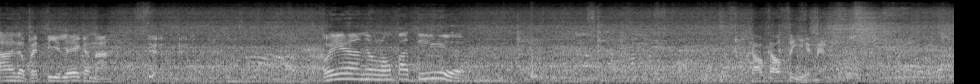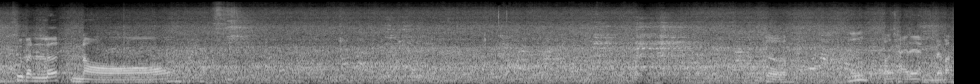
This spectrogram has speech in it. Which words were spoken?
อ่าเดี๋ยวไปตีเลขกันนะเฮ้ยงานยังร้องปาร์ตี้เก้าเก้าสี่เห็นไหม คือมันเลิศหนอเธออืมเขาใช้ได้อย่างนี้ได้ปะ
